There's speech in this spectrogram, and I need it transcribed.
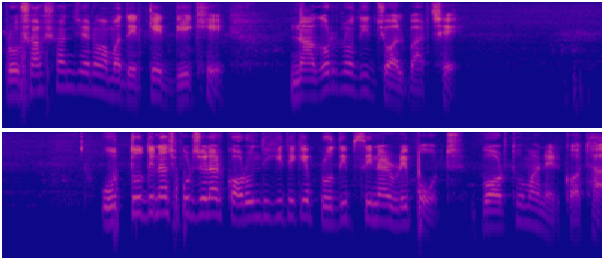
প্রশাসন যেন আমাদেরকে দেখে, নাগর নদীর জল বাড়ছে। উত্তর দিনাজপুর জেলার করণদিঘি থেকে প্রদীপ সিনার রিপোর্ট বর্ধমানের কথা।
